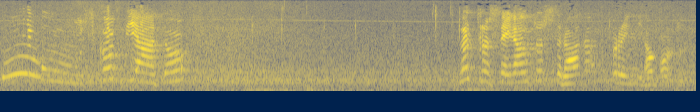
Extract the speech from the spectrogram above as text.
Uh, scoppiato. L'altro sta in autostrada, prendiamolo.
